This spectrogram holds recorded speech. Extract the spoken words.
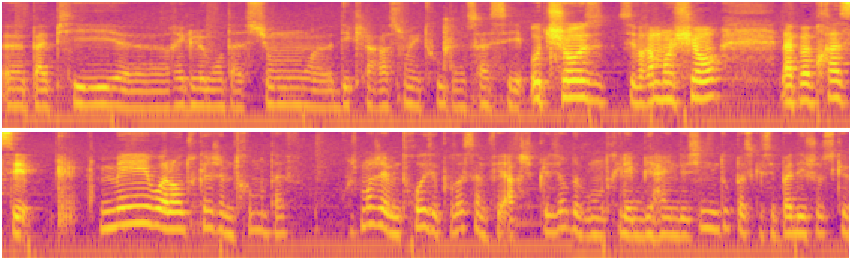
euh, papier, réglementation, déclaration et tout. Bon ça c'est autre chose, c'est vraiment chiant. La paperasse c'est... Mais voilà en tout cas j'aime trop mon taf. Franchement j'aime trop et c'est pour ça que ça me fait archi plaisir de vous montrer les behind the scenes et tout parce que c'est pas des choses que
